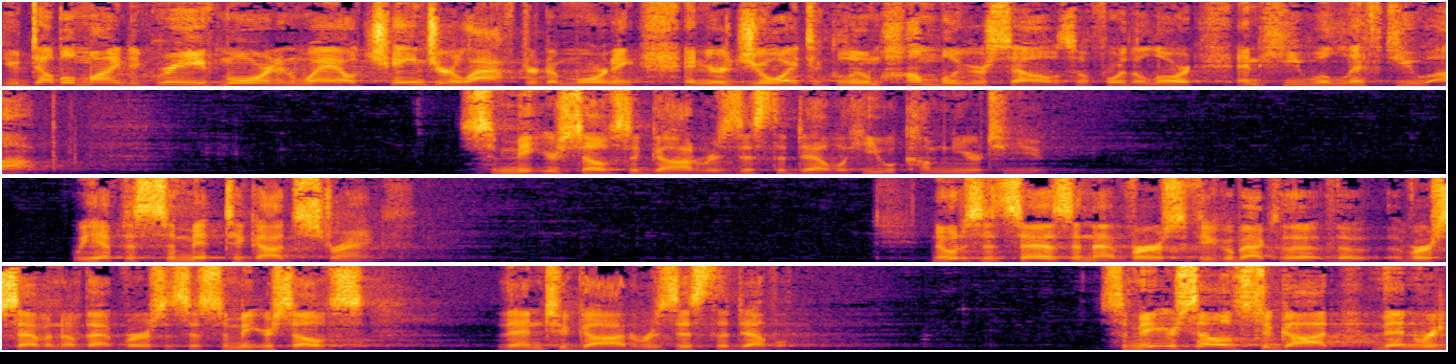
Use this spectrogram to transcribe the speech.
You double-minded, grieve, mourn, and wail. Change your laughter to mourning and your joy to gloom. Humble yourselves before the Lord and he will lift you up. Submit yourselves to God. Resist the devil. He will come near to you. We have to submit to God's strength. Notice it says in that verse, if you go back to the, the verse 7 of that verse, it says, Submit yourselves then to God, resist the devil. Submit yourselves to God, then re-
